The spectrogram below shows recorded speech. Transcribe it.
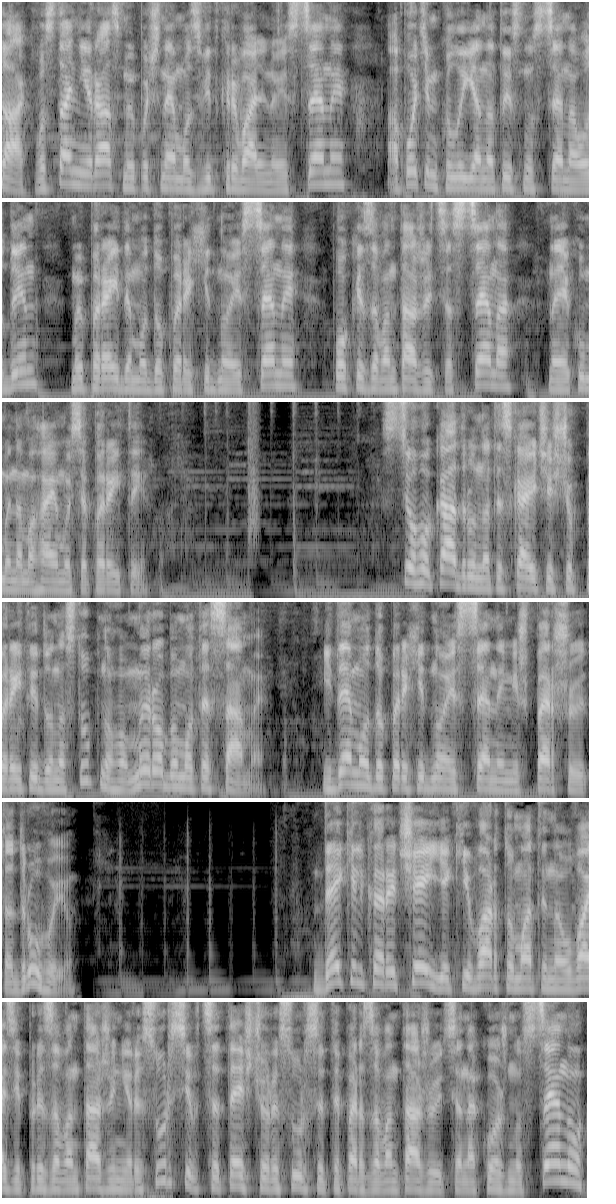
Так, в останній раз ми почнемо з відкривальної сцени, а потім, коли я натисну сцена 1, ми перейдемо до перехідної сцени, поки завантажиться сцена, на яку ми намагаємося перейти. З цього кадру, натискаючи, щоб перейти до наступного, ми робимо те саме. Йдемо до перехідної сцени між першою та другою. Декілька речей, які варто мати на увазі при завантаженні ресурсів, це те, що ресурси тепер завантажуються на кожну сцену,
